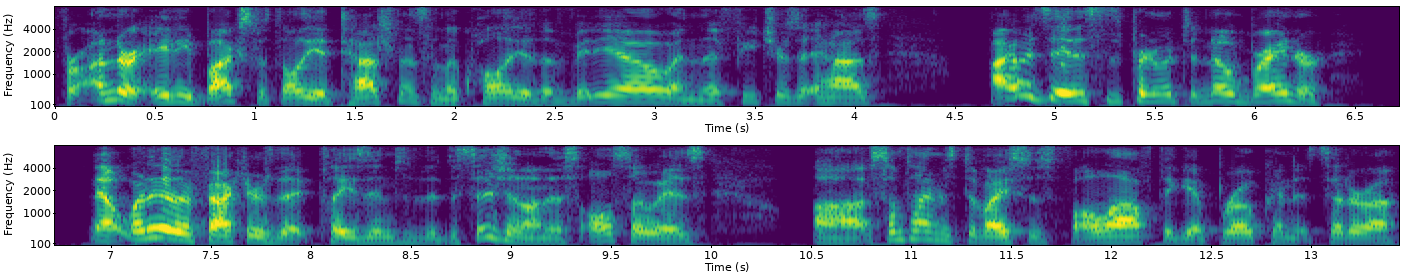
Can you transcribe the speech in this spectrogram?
for under 80 bucks with all the attachments and the quality of the video and the features it has, I would say this is pretty much a no-brainer. Now, one of the other factors that plays into the decision on this also is uh, sometimes devices fall off, they get broken, etc.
